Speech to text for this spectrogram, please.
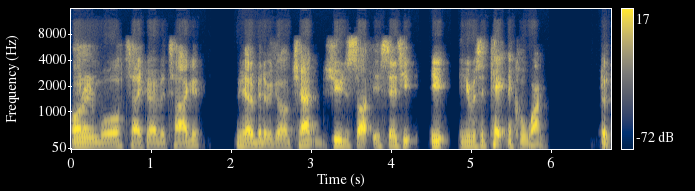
Honour and War take over Target. We had a bit of a good chat. Hugh decided, he says he, he, he was a technical one, but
